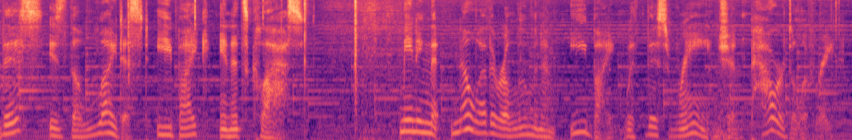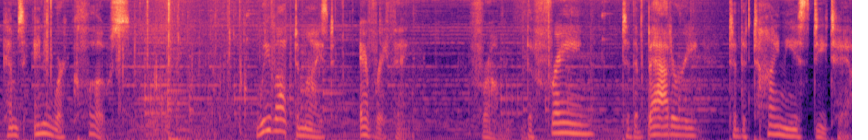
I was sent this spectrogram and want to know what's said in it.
This is the lightest e-bike in its class, meaning that no other aluminum e-bike with this range and power delivery comes anywhere close. We've optimized everything, from the frame to the battery to the tiniest detail.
